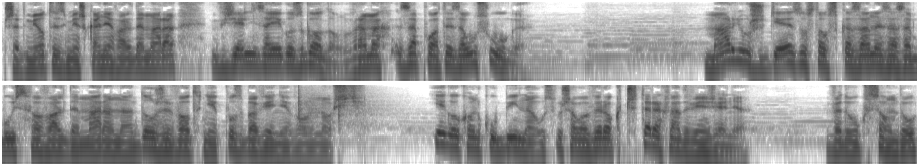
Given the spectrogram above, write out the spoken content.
Przedmioty z mieszkania Waldemara wzięli za jego zgodą w ramach zapłaty za usługę. Mariusz G. został skazany za zabójstwo Waldemara na dożywotnie pozbawienie wolności. Jego konkubina usłyszała wyrok czterech lat więzienia. Według sądu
